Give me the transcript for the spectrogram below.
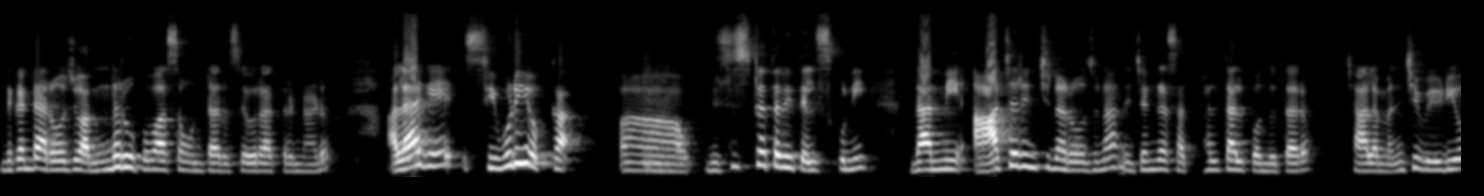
ఎందుకంటే ఆ రోజు అందరూ ఉపవాసం ఉంటారు శివరాత్రి నాడు. అలాగే శివుడి యొక్క విశిష్టతని తెలుసుకుని దాన్ని ఆచరించిన రోజున నిజంగా సత్ఫలితాలు పొందుతారు. చాలా మంచి వీడియో.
